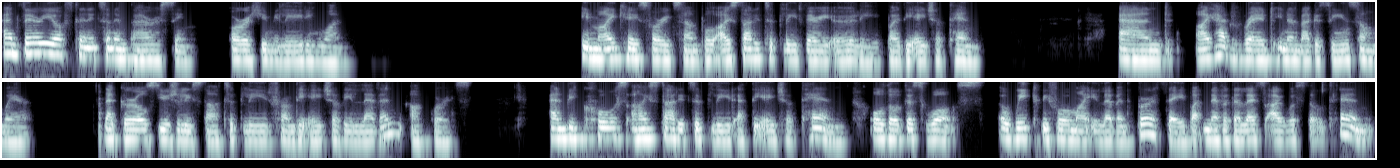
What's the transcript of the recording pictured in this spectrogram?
And very often it's an embarrassing or a humiliating one. In my case, for example, I started to bleed very early by the age of 10. And I had read in a magazine somewhere that girls usually start to bleed from the age of 11 upwards. And because I started to bleed at the age of 10, although this was a week before my 11th birthday, but nevertheless I was still 10,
